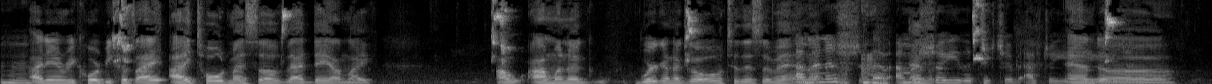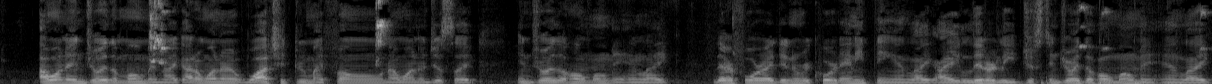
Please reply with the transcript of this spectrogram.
Mhm. I didn't record because I I told myself that day I'm like I I'm gonna we're gonna go to this event I'm gonna sh- uh, I'm gonna and- show you the picture after you I, and say you're done. uh I want to enjoy the moment like I don't want to watch it through my phone I want to just like enjoy the whole moment and like therefore I didn't record anything and like I literally just enjoyed the whole moment and like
